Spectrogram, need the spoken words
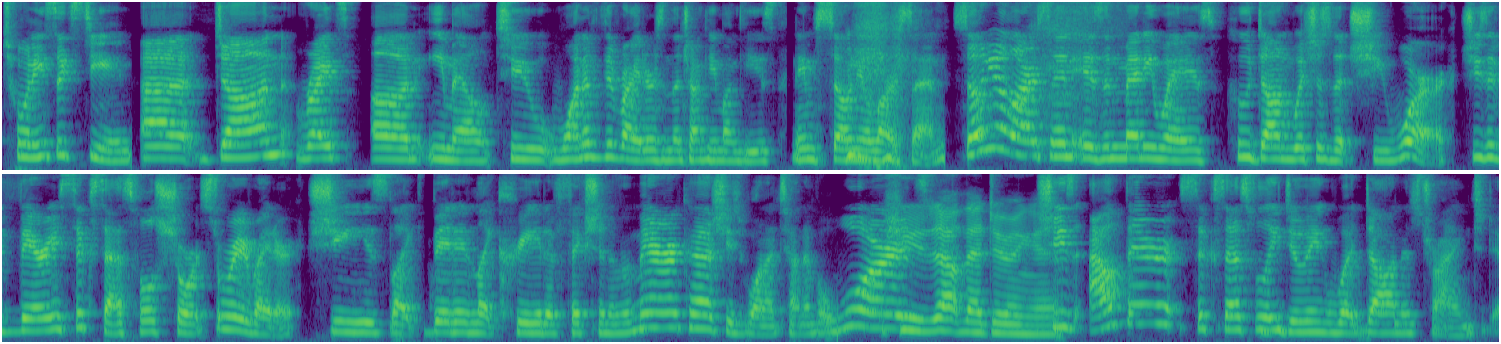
2016, uh, Dawn writes an email to one of the writers in the Chunky Monkeys named Sonya Larson. Sonya Larson is in many ways who Dawn wishes that she were. She's a very successful short story writer. She's like been in like creative fiction of America. She's won a ton of awards. She's out there doing it. She's out there successfully doing what Dawn is trying to do.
